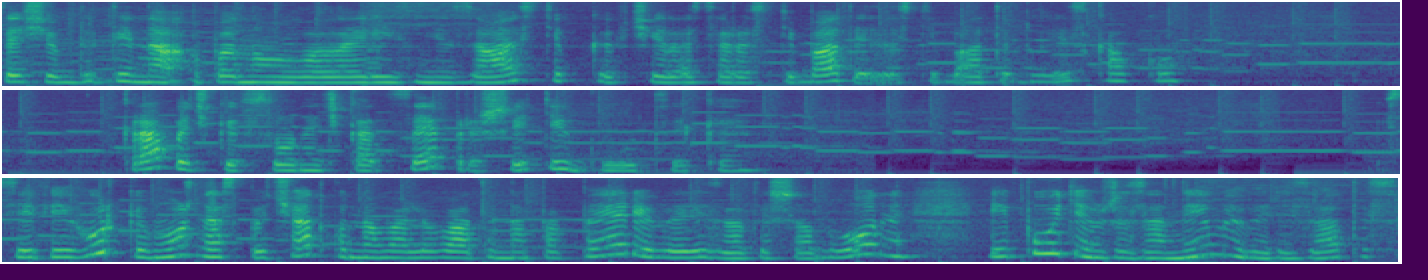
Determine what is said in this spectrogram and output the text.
Це щоб дитина опановувала різні застібки, вчилася розстібати і застібати блискавку. Крапочки в сонечка це пришиті гудзики. Всі фігурки можна спочатку намалювати на папері, вирізати шаблони і потім вже за ними вирізати з.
